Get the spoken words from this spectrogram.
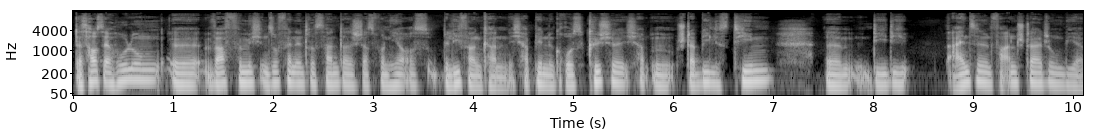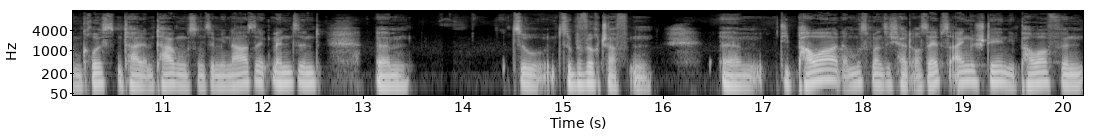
das Haus Erholung äh, war für mich insofern interessant, dass ich das von hier aus beliefern kann. Ich habe hier eine große Küche, ich habe ein stabiles Team, ähm, die die einzelnen Veranstaltungen, die ja im größten Teil im Tagungs- und Seminarsegment sind, ähm, zu, zu bewirtschaften. Ähm, die Power, da muss man sich halt auch selbst eingestehen, die Power für,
